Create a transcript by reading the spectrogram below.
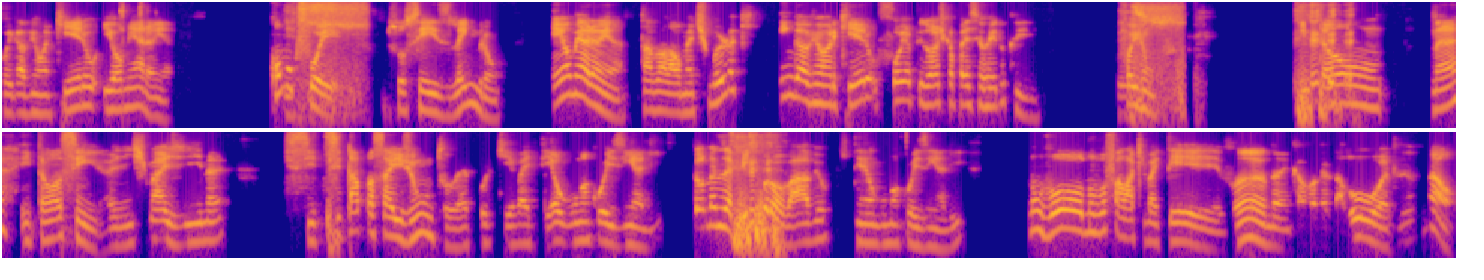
foi Gavião Arqueiro e Homem-Aranha. Como que foi? Se vocês lembram, em Homem-Aranha tava lá o Matt Murdock, em Gavião Arqueiro foi o episódio que apareceu o Rei do Crime. Foi Isso. Então, né? Então, assim, a gente imagina que se, se tá pra sair junto, é porque vai ter alguma coisinha ali. Pelo menos é bem provável que tenha alguma coisinha ali. Não vou, não vou falar que vai ter Wanda em Cavaleiro da Lua. Não,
